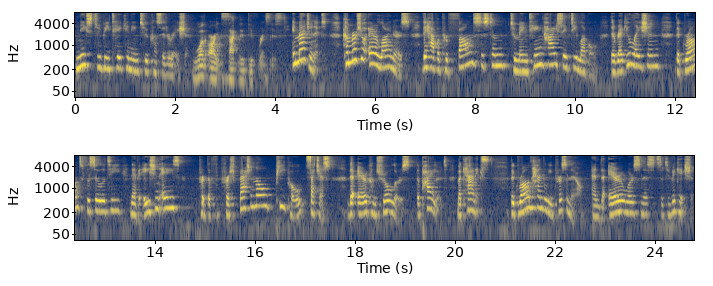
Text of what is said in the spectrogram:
needs to be taken into consideration. What are exactly differences? Imagine it. Commercial airliners, they have a profound system to maintain high safety level. The regulation, the ground facility, navigation aids, the professional people such as the air controllers, the pilot, mechanics, the ground handling personnel, and the airworthiness certification.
